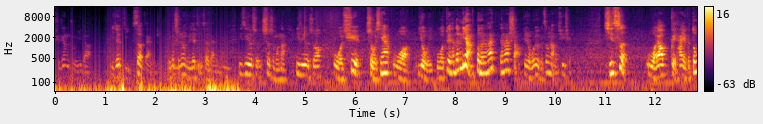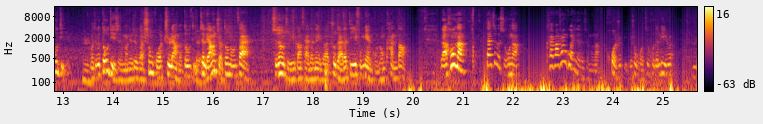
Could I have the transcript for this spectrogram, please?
实证主义的。一个底色在里面，一个实证主义的底色在里面。意思就是是什么呢？意思就是说，我去首先我有我对它的量不能让它让它少，就是我有个增长的需求。其次，我要给它有个兜底。我这个兜底是什么？就是个生活质量的兜底。这两者都能在实证主义刚才的那个住宅的第一幅面孔中看到。然后呢，但这个时候呢，开发商关心的是什么呢？获值比，就是我最后的利润。嗯，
